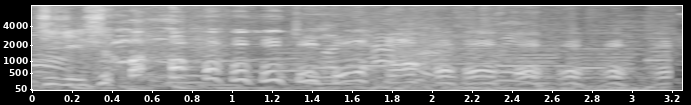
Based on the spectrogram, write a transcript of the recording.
自己说。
